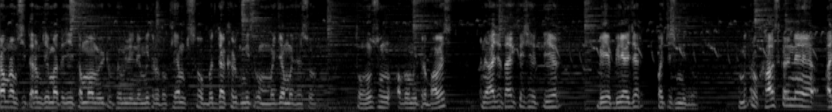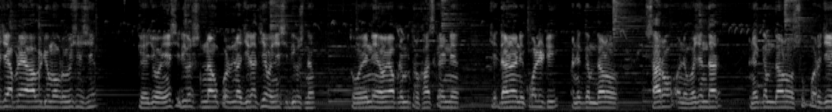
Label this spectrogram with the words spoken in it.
રામ રામ સીતારામ, જય માતાજી, તમામ યુટ્યુબ ફેમિલીને મિત્રો, તો કેમ છો? બધા ખેડૂત મિત્રો, મજામાં જશો તો હું છું આપણો મિત્ર ભાવેશ અને આજે તારીખ છે તેર બે બે હજાર પચીસ મિત્રો. મિત્રો, ખાસ કરીને આજે આપણે આ વિડીયોમાં આપણો વિષય છે કે જો એંસી દિવસના ઉપરના જીરા થયા હોય, એંસી દિવસના, તો એને હવે આપણે મિત્રો ખાસ કરીને જે દાણાની ક્વોલિટી અને એકદમ દાણો સારો અને વજનદાર અને એકદમ દાણો સુપર જે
